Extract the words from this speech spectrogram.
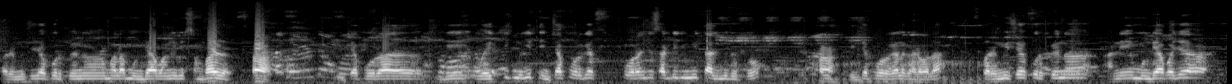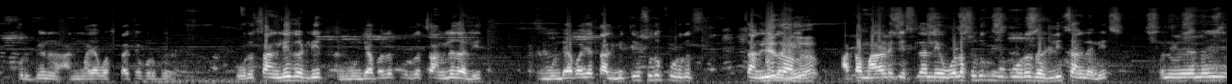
परमेश्वरच्या कृपेनं मला मुंड्याबाने बी सांभाळलं हा. त्यांच्या पोरा म्हणजे वैयक्तिक म्हणजे त्यांच्या पोरग्या पोरांच्यासाठी मी तालमीत होतो. हा. त्यांच्या पोरग्याला घडवला परमेश्वर कृपेनं आणि मुंड्याबाच्या कृपेनं आणि माझ्या वस्ताच्या कृपेनं पोरं चांगली घडलीत आणि मुंड्याबाचं पोरग चांगलं झालीत. आणि मुंड्याबाच्या तालमीतील सुद्धा पोरग चांगली झालं. आता मराठी केसला लेवलला सुद्धा पोरं घडली चांगली झालीत. पण म्हणजे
